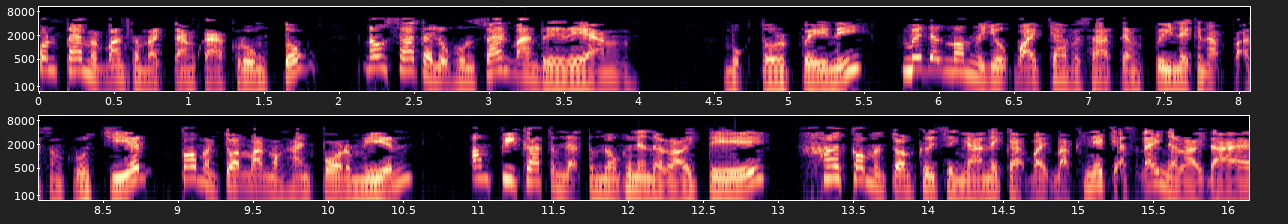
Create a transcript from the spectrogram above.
ប៉ុន្តែមិនបានសម្រេចតាមការគ្រោងទុកដោយសារតែលោកហ៊ុនសែនបានរារាំងមកទល់ពេលនេះមេដឹកនាំនយោបាយចាស់ភាសាទាំងពីរនៃគណៈបកសង្គ្រោះជាតិក៏មិនទាន់បានបង្ហាញព័ត៌មានអំពីការតំណាក់តំណងគ្នានៅឡើយទេ ហើយក៏មិនទាន់ឃើញសញ្ញានៃការបែកបាក់គ្នាជាក់ស្ដែងនៅឡើយដែរ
